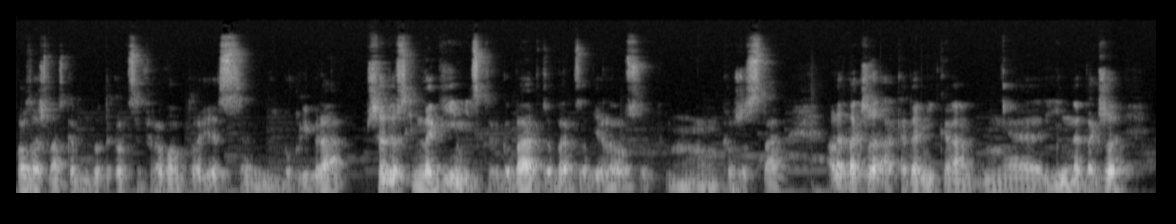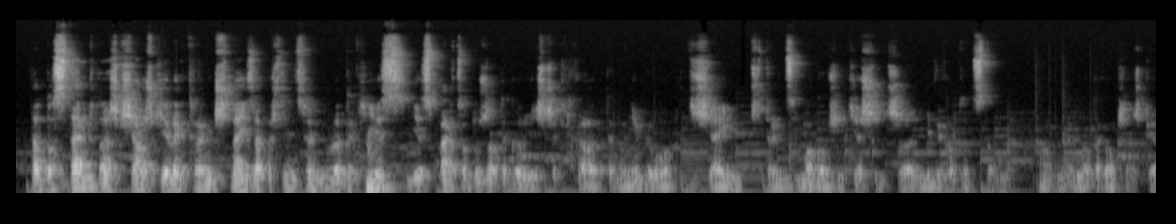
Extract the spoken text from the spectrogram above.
poza Śląską Biblioteką Cyfrową to jest e-book Libra, przede wszystkim Legimi, z którego bardzo, bardzo wiele osób mm, korzysta, ale także Akademika e, i inne. Także ta dostępność książki elektronicznej za pośrednictwem biblioteki jest, jest bardzo duża. Tego jeszcze kilka lat temu nie było. Dzisiaj czytelnicy mogą się cieszyć, że nie wychodząc z domu, no, no taką książkę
